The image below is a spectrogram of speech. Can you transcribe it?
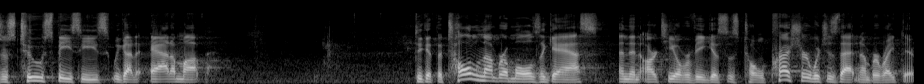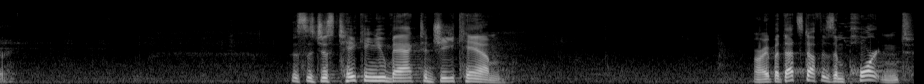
there's two species, we got to add them up to get the total number of moles of gas, and then RT over V gives us total pressure, which is that number right there. This is just taking you back to GChem. All right, but that stuff is important.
